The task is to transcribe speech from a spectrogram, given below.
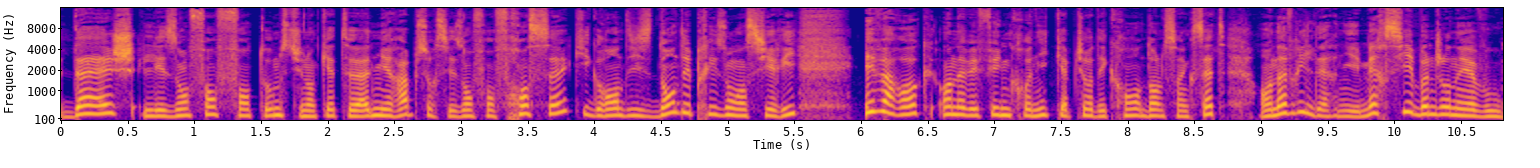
Daesh les enfants fantômes. C'est une enquête admirable sur ces enfants français qui grandissent dans des prisons en Syrie. Eva Rock en avait fait une chronique capture d'écran dans le 5-7 en avril dernier. Merci et bonne journée à vous.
